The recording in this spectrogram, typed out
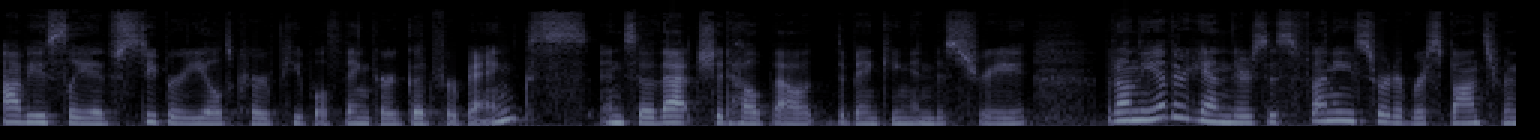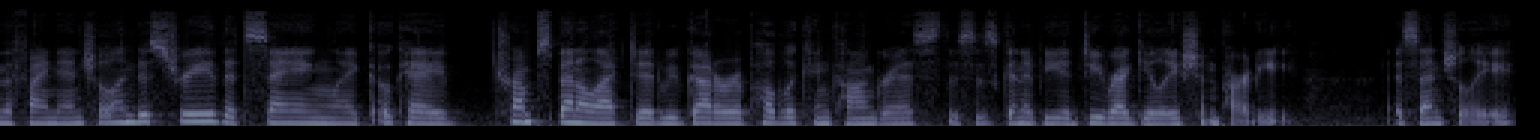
obviously a steeper yield curve people think are good for banks, and so that should help out the banking industry. But on the other hand, there's this funny sort of response from the financial industry that's saying, like, okay, Trump's been elected, we've got a Republican Congress, this is going to be a deregulation party, essentially.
